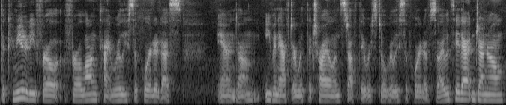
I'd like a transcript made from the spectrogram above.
the community for for a long time really supported us, and um, even after with the trial and stuff, they were still really supportive. So I would say that in general,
